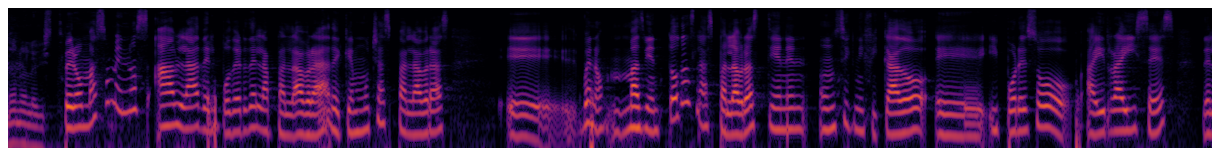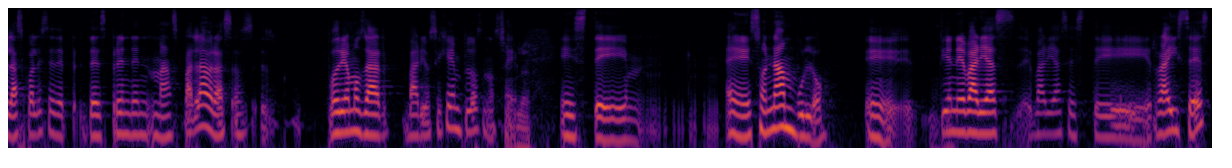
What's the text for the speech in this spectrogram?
No, no la he visto. Pero más o menos habla del poder de la palabra, de que muchas palabras eh, bueno, más bien todas las palabras tienen un significado eh, y por eso hay raíces de las cuales se desprenden más palabras. podríamos dar varios ejemplos, no sé, este, eh, sonámbulo. Tiene varias, varias este, raíces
